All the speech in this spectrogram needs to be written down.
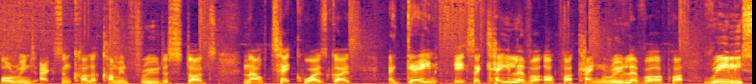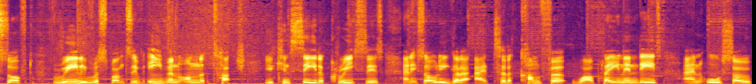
orange accent color coming through the studs. Now tech wise guys, Again, it's a K leather upper, kangaroo leather upper, really soft, really responsive. Even on the touch, you can see the creases and it's only gonna add to the comfort while playing in these and also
